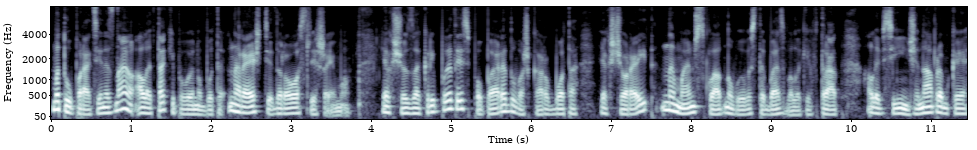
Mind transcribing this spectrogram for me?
Мету операції не знаю, але так і повинно бути. Нарешті дорослішаємо. Якщо закріпитись, попереду важка робота. Якщо рейд, не менш складно вивести без великих втрат. Але всі інші напрямки,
